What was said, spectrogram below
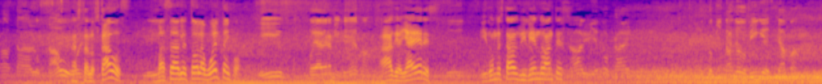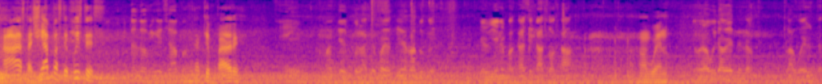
Hasta los cabos. Hasta Los Cabos. Sí. ¿Vas a darle toda la vuelta, hijo? Sí, voy a ver a mi jefa. Ah, de allá eres. Sí. ¿Y dónde estabas viviendo antes? Estaba viviendo acá en, de Domínguez, Chiapas. Ah, hasta Chiapas te fuiste. Comitán de Domínguez, Chiapas. Mira qué padre. Sí, más que pues, la jefa ya tiene rato que, que viene para acá, se casó acá. Ah, bueno. Y ahora voy a ir a verle la, la vuelta.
